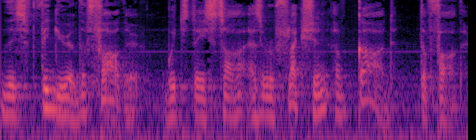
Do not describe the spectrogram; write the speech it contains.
this figure of the Father, which they saw as a reflection of God the Father.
